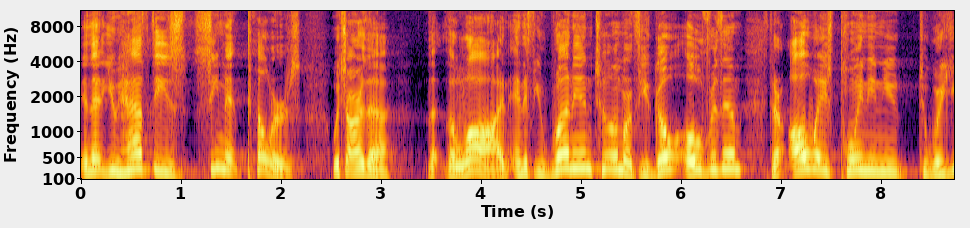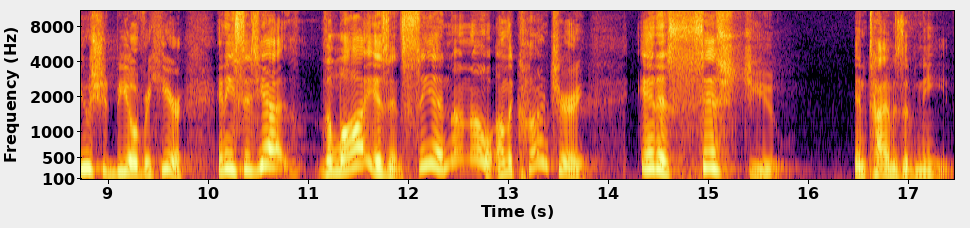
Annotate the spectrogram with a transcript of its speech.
in that you have these cement pillars, which are the, the, the law. And, and if you run into them or if you go over them, they're always pointing you to where you should be over here. And he says, yeah, the law isn't sin. No, no. On the contrary, it assists you in times of need.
